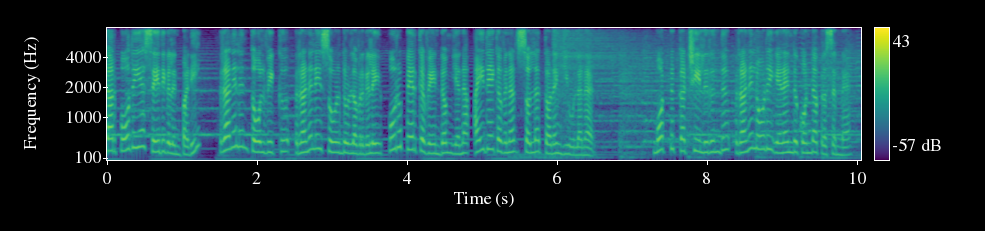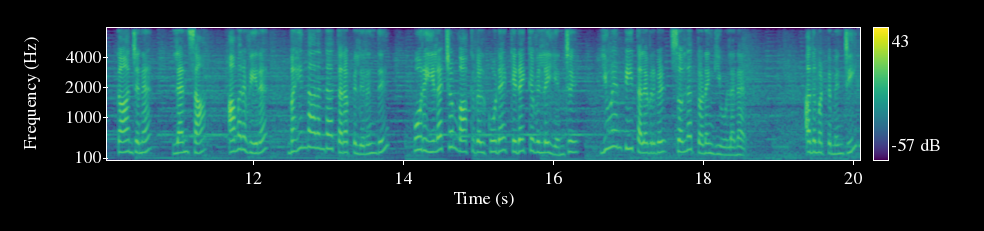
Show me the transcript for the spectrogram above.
தற்போதைய செய்திகளின்படி ரணிலின் தோல்விக்கு ரணிலை சூழ்ந்துள்ளவர்களே பொறுப்பேற்க வேண்டும் என ஐதேகவினர் சொல்லத் தொடங்கியுள்ளனர். மொட்டு கட்சியிலிருந்து ரணிலோடு இணைந்து கொண்ட பிரசன்ன காஞ்சன லன்சா அமரவீர மஹிந்தானந்தா தரப்பிலிருந்து ஒரு இலட்சம் வாக்குகள் கூட கிடைக்கவில்லை என்று யுஎன்பி தலைவர்கள் சொல்லத் தொடங்கியுள்ளனர். அது மட்டுமின்றி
